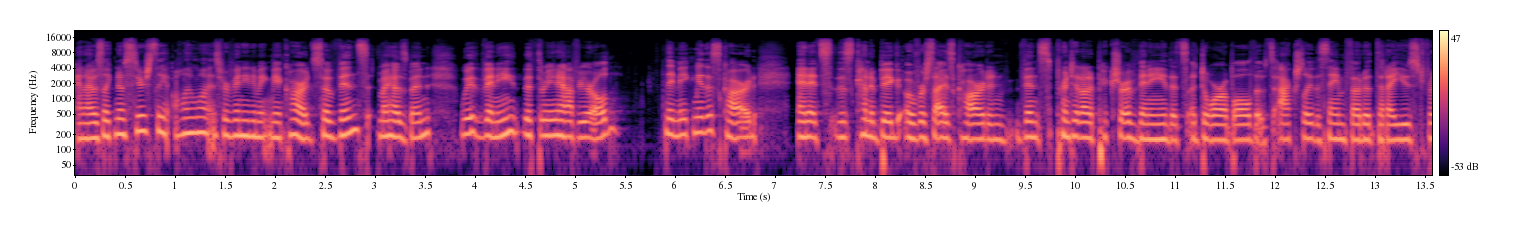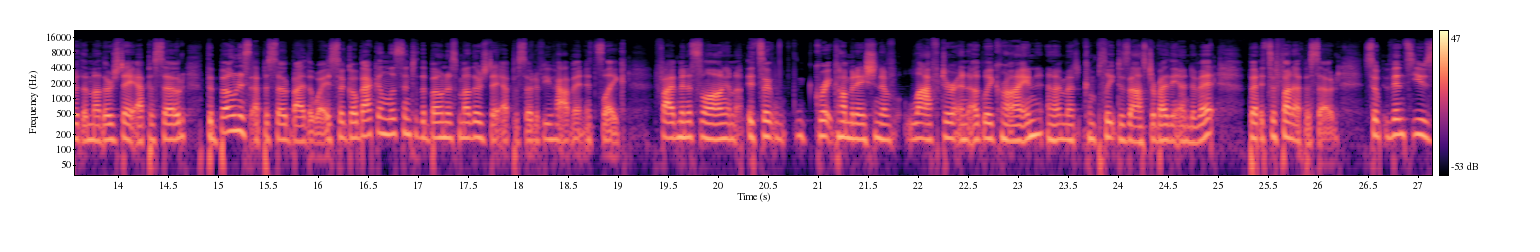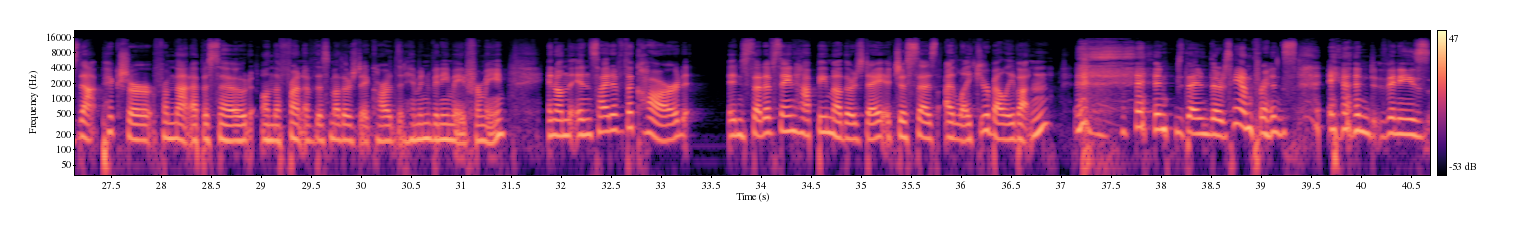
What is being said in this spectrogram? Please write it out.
And I was like, no, seriously, all I want is for Vinnie to make me a card. So Vince, my husband, with Vinnie, the three and a half year old, they make me this card and it's this kind of big oversized card and vince printed out a picture of vinnie that's adorable that's actually the same photo that i used for the mother's day episode the bonus episode by the way. So go back and listen to the bonus mother's day episode if you haven't. It's like five minutes long and it's a great combination of laughter and ugly crying and i'm a complete disaster by the end of it but it's a fun episode. So vince used that picture from that episode on the front of this mother's day card that him and vinnie made for me and on the inside of the card instead of saying happy Mother's Day, it just says, I like your belly button. and then there's handprints and Vinnie's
